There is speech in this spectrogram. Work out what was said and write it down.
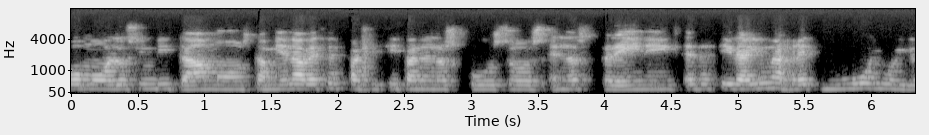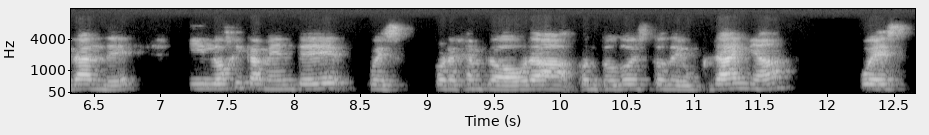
como los invitamos, también a veces participan en los cursos, en los trainings, es decir, hay una red muy, muy grande y lógicamente, pues por ejemplo, ahora con todo esto de Ucrania, pues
